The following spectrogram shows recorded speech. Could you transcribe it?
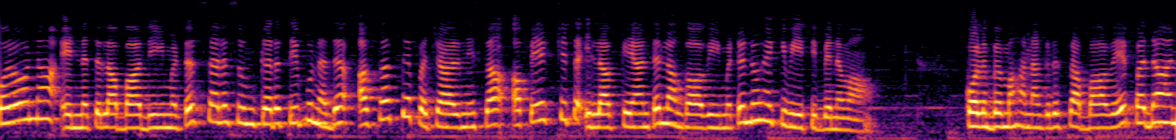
කොරෝනා එන්නත ලබා දීමට සැලසුම් කර තිබුණද අසත්‍ය ප්‍රචාර නිසා අපේක්ෂිත ඉලක්කයන්ට ළඟා වීමට නොහැකි වී තිබෙනවා. කොළඹ මහනගර සභාවේ ප්‍රධාන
